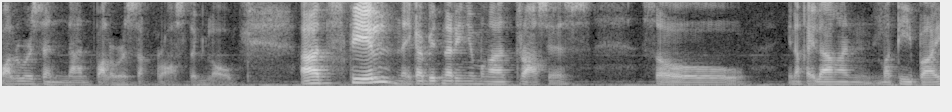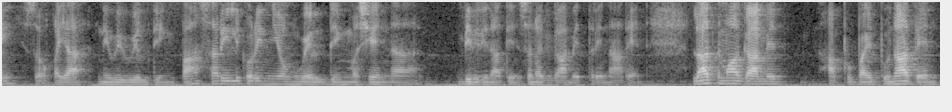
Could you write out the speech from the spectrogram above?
followers and non-followers across the globe. At still, naikabit na rin yung mga trusses. So, kinakailangan matibay. So, kaya niwi-welding pa. Sarili ko rin yung welding machine na binili natin. So, nagagamit rin natin. Lahat ng mga gamit uh, provide po natin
